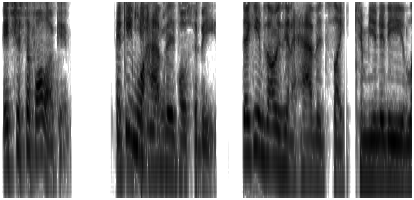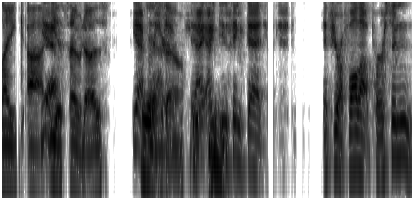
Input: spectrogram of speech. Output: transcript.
it's just a Fallout game. That It game will what have it its supposed to be. that game's always going to have its like community like uh Yeah. ESO does. Yeah, for Yeah. sure. So I, I do think that if you're a Fallout person,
